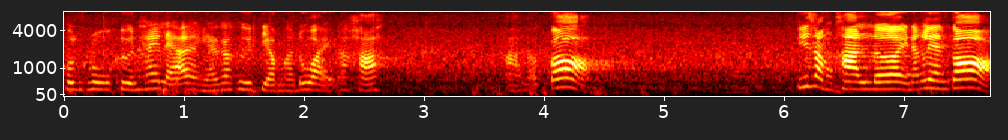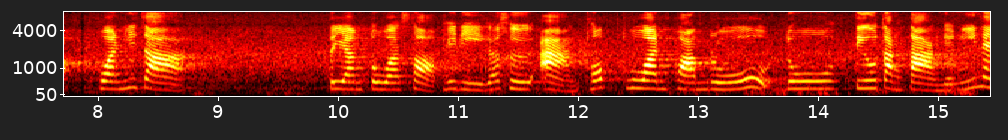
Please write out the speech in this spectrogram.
คุณครูคืนให้แล้วอย่างเงี้ยก็คือเตรียมมาด้วยนะคะอะแล้วก็ที่สำคัญเลยนักเรียนก็ควรที่จะ เตรียมตัวสอบให้ดีก็คืออ่านทบทวนความรู้ดูติวต่างๆ เดี๋ยวนี้ใน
